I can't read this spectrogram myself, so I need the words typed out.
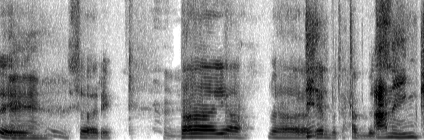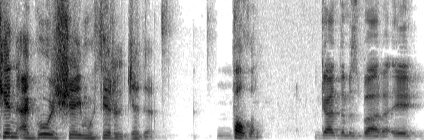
إيه سوري. فيا آه، غير متحمس. أنا يمكن أقول شيء مثير للجدل. تفضل. جاندم زبالة إيه؟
